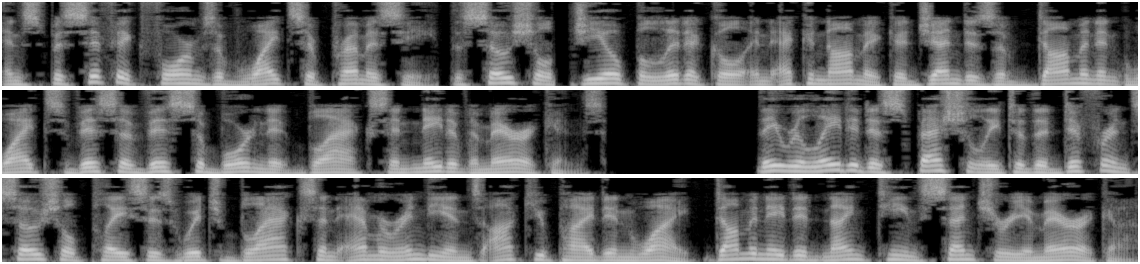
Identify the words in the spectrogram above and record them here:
and specific forms of white supremacy the social, geopolitical and economic agendas of dominant whites vis-a-vis -vis subordinate blacks and Native Americans. They related especially to the different social places which blacks and Amerindians occupied in white-dominated 19th-century America.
